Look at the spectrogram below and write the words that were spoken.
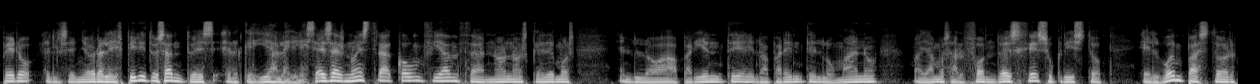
pero el Señor, el Espíritu Santo es el que guía a la Iglesia. Esa es nuestra confianza, no nos quedemos en lo aparente, en lo aparente, en lo humano, vayamos al fondo. Es Jesucristo, el buen pastor,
